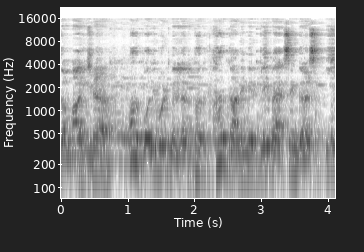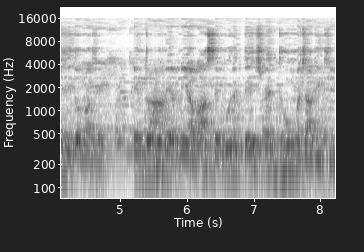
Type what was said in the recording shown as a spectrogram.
कमाल की अच्छा। थी और बॉलीवुड में लगभग हर गाने में प्लेबैक सिंगर्स यही दोनों थे। इन दोनों हाँ। ने अपनी आवाज़ से पूरे देश में धूम मचा दी थी।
